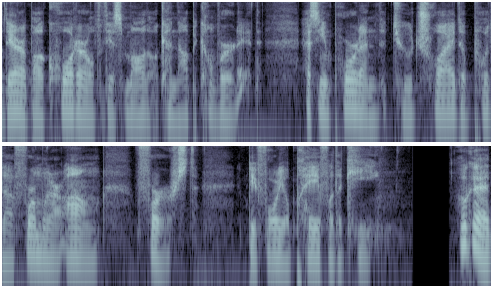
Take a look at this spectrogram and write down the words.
there are about a quarter of this model cannot be converted. It's important to try to put a firmware on first before you pay for the key. Okay,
